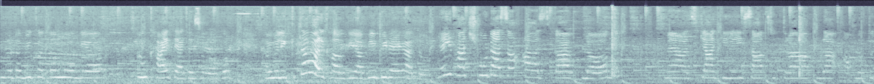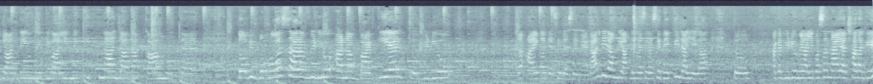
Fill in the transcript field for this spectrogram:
बट अभी ख़त्म हो गया। हम खाए थे ऐसे सुबह को अभी बोली, कितना बार खाओगी? अभी भी रहेगा तो। यही था छोटा सा आज का ब्लॉग मैं आज क्या की, यही साफ़ सुथरा, पूरा आप लोग तो जानते ही होंगे, दिवाली में कितना ज़्यादा काम होता है। तो अभी बहुत सारा वीडियो आना बाकी है तो वीडियो आएगा जैसे जैसे, मैं डालती जाऊँगी आप वैसे वैसे देखते जाइएगा। तो अगर वीडियो मेरा ये पसंद आए अच्छा लगे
